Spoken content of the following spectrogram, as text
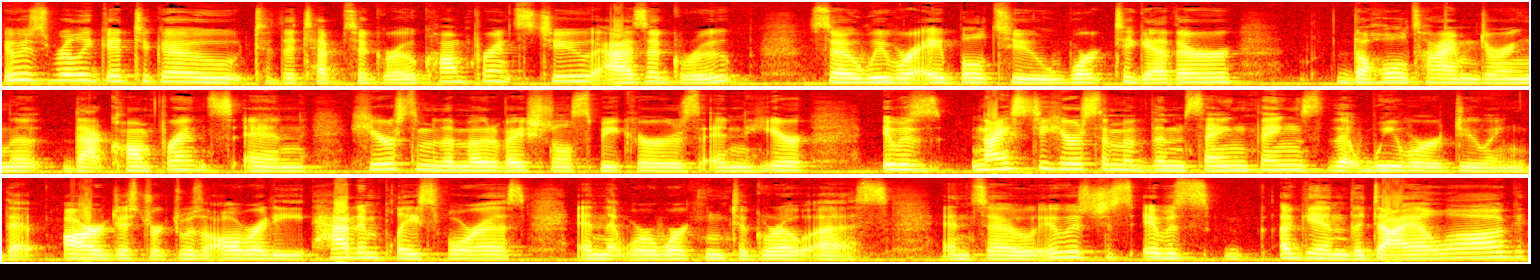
It was really good to go to the TEPSA Grow conference too as a group. So we were able to work together the whole time during the that conference and hear some of the motivational speakers and hear it was nice to hear some of them saying things that we were doing that our district was already had in place for us and that we're working to grow us. And so it was just it was again the dialogue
